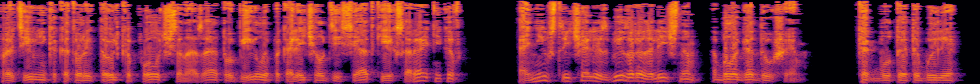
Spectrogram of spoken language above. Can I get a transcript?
Противника, который только полчаса назад убил и покалечил десятки их соратников, они встречали с безразличным благодушием как будто это были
